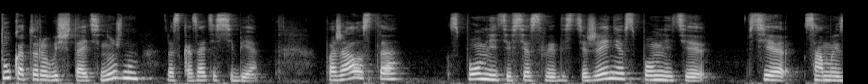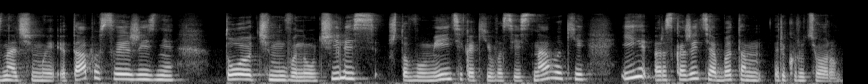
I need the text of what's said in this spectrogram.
ту, которую вы считаете нужным, рассказать о себе. Пожалуйста, вспомните все свои достижения, вспомните все самые значимые этапы в своей жизни, то, чему вы научились, что вы умеете, какие у вас есть навыки, и расскажите об этом рекрутеру.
